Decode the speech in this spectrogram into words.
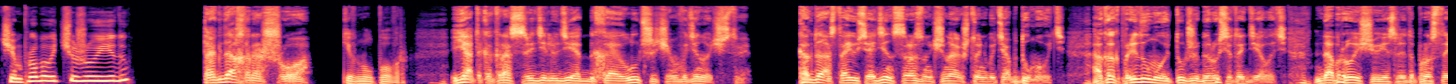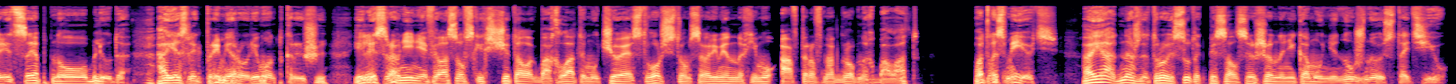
чем пробовать чужую еду». «Тогда хорошо», — кивнул повар. «Я-то как раз среди людей отдыхаю лучше, чем в одиночестве. Когда остаюсь один, сразу начинаю что-нибудь обдумывать. А как придумаю, тут же берусь это делать. Добро еще, если это просто рецепт нового блюда. А если, к примеру, ремонт крыши или сравнение философских считалок Бахлат и Мучоя с творчеством современных ему авторов надгробных баллад? Вот вы смеетесь. А я однажды трое суток писал совершенно никому не нужную статью,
